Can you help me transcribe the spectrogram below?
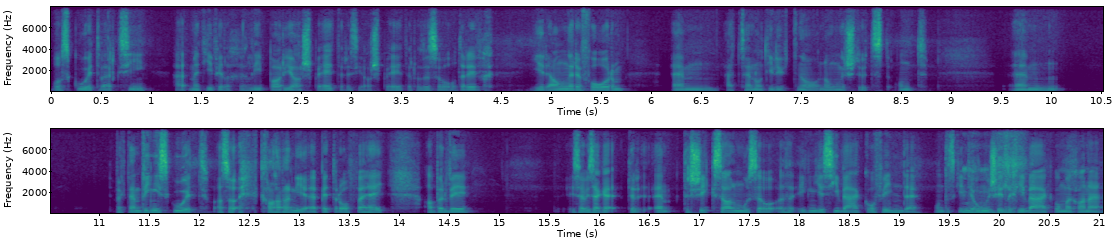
wo es gut wäre gewesen, hat man die vielleicht ein, ein paar Jahre später, ein Jahr später oder so, oder einfach in einer anderen Form, ähm, hat es auch noch die Leute noch, noch unterstützt. Und ähm, wegen dem finde ich es gut. Also klar habe ich eine Betroffenheit, aber wenn ich soll sagen, der, ähm, der Schicksal muss auch also irgendwie seinen Weg finden. Und es gibt mhm. ja unterschiedliche Wege, wo man kann, äh,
